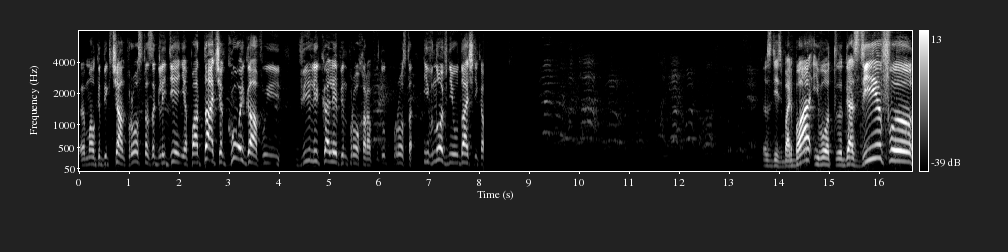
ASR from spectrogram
э, Малгобекчан. Просто заглядение. Подача Гойгов и великолепен Прохоров. Тут просто и вновь неудачников. Здесь борьба. И вот Газдиев э,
